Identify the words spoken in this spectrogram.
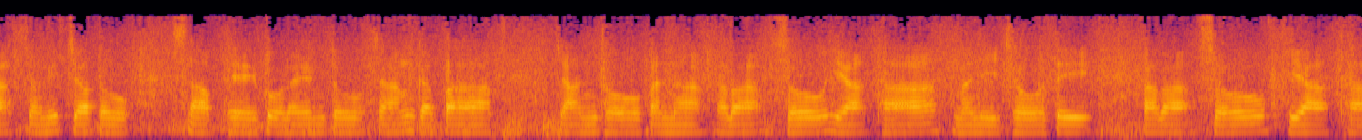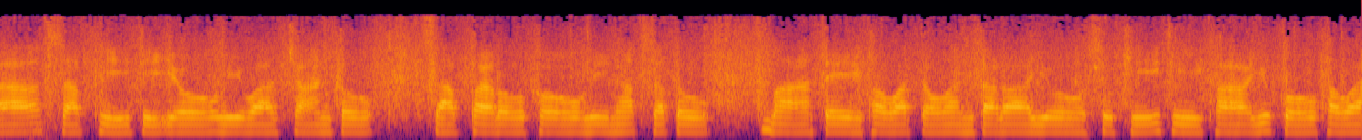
ะสมิจจตุสัพเพปุเรนตุสังกปา จันโทปนะระโสยธามณิโชติระโสยธาสัพพิติโยวิวัจจันตุสัพพโรโควินัสตุ มาเตภวัตวันตารโยสุขีทีขายุโกภวะ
